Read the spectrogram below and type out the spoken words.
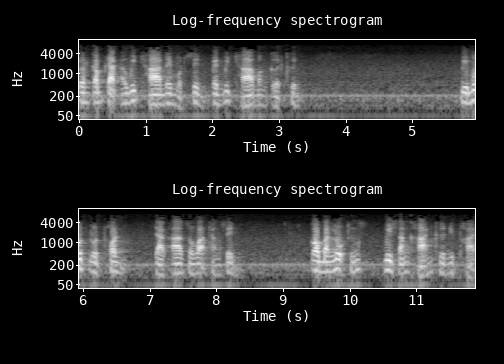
จนกำจัดอวิชชาได้หมดสิ้นเป็นวิชาบังเกิดขึ้น วิมุตติหลุดพ้นจากอาสวะทั้งสิ้น ก็บรรลุถึงวิสังขารคือนิพพาน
